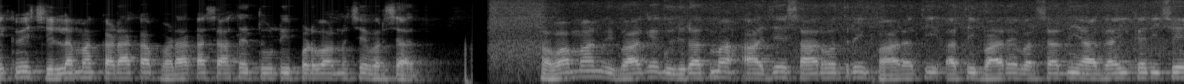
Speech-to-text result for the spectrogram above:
એકવીસ જિલ્લામાં કડાકા, ભડાકા સાથે તૂટી પડવાનો છે વરસાદ. હવામાન વિભાગે ગુજરાતમાં આજે સાર્વત્રિક ભારેથી અતિભારે વરસાદની આગાહી કરી છે,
